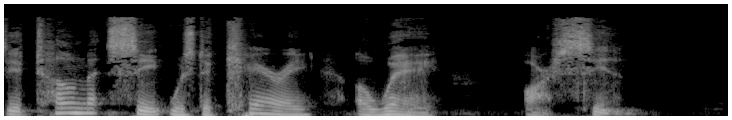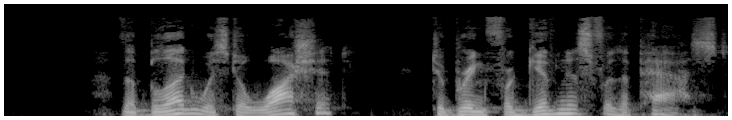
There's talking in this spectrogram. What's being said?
The atonement seat was to carry away our sin. The blood was to wash it, to bring forgiveness for the past.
